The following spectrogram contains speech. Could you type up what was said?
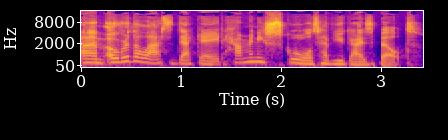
Um, over the last decade, how many schools have you guys built?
